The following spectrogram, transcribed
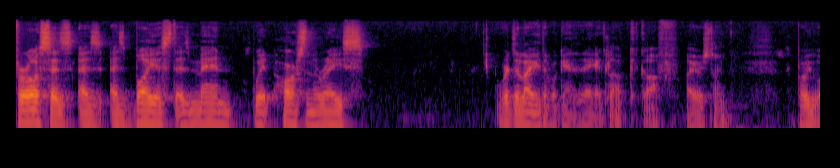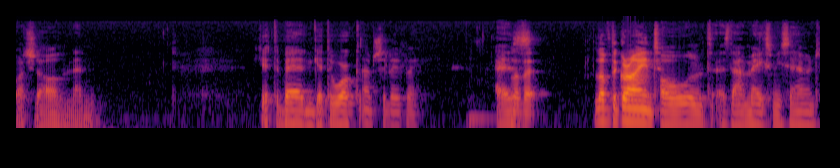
for us as as as biased as men with horse in the race, we're delighted that we're getting an eight o'clock kickoff Irish time. Probably watch it all and then get to bed and get to work. Absolutely. As Love it. Love the grind. old as that makes me sound.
